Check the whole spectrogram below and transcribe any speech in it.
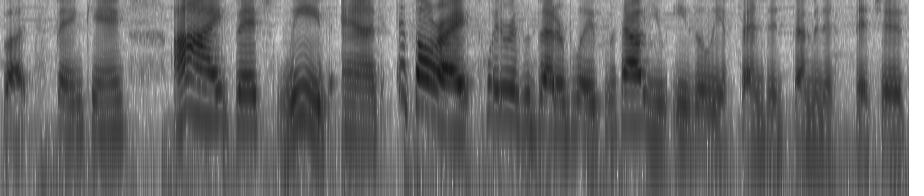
butt spanking? I, bitch, leave, and it's alright, Twitter is a better place without you easily offended feminist bitches.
